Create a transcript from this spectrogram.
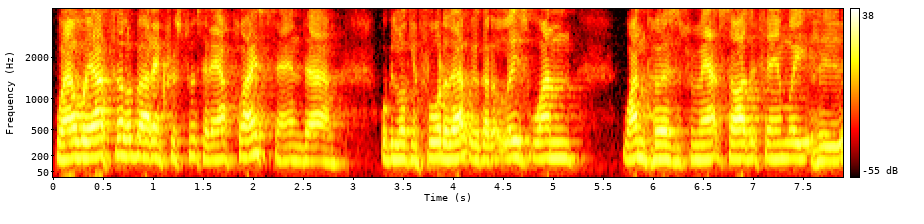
Well, we are celebrating Christmas at our place, and uh, we'll be looking forward to that. We've got at least one one person from outside the family who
